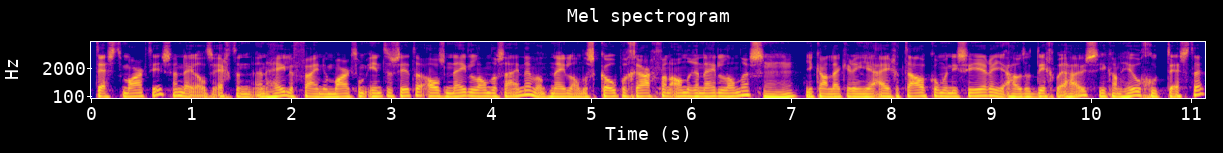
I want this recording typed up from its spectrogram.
testmarkt is. Nederland is echt een, een hele fijne markt om in te zitten als Nederlander zijnde. Want Nederlanders kopen graag van andere Nederlanders. Mhm. Je kan lekker in je eigen taal communiceren. Je houdt het dicht bij huis. Je kan heel goed testen.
